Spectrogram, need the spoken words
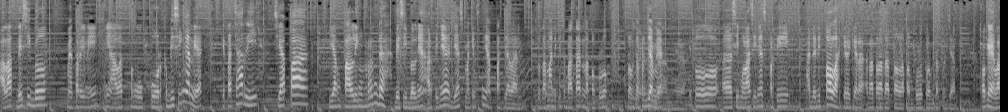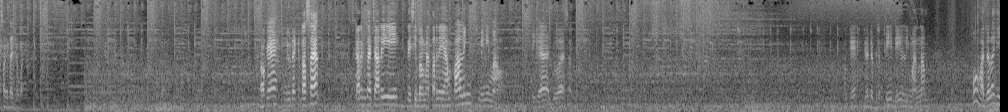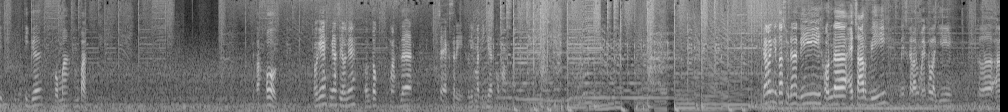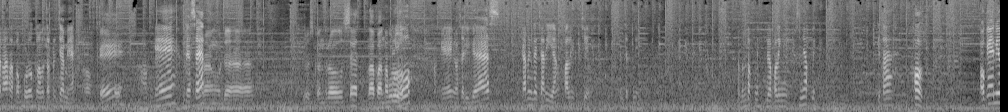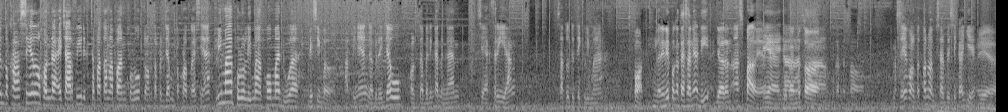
alat decibel meter ini. Ini alat pengukur kebisingan ya. Kita cari siapa yang paling rendah desibelnya, artinya dia semakin senyap pas jalan. Terutama di kecepatan 80 km per jam ya. Iya. Itu eh, simulasinya seperti ada di tol lah kira-kira, rata-rata tol 80 km per jam. Oke, langsung kita coba. Oke, ini udah kita set. Sekarang kita cari desibel meternya yang paling minimal. 3, 2, 1. Oke, dia udah berhenti di 56. Oh, ada lagi 53,4. Kita hold. Oke, ini hasilnya untuk Mazda CX-3 53,4. Sekarang kita sudah di Honda HR-V. Ini sekarang Michael lagi ke arah 80 km per jam ya. Oke. Oke, udah set. Sekarang udah terus control set 80. 80. Oke, nggak usah digas. Sekarang kita cari yang paling kecil. Pencet nih. Terbentuk nih, udah paling senyap nih. Kita hold. Oke, ini untuk hasil Honda HR-V di kecepatan 80 km per jam untuk road noise-nya 55,2 desibel. Artinya nggak beda jauh kalau kita bandingkan dengan CX-3 yang 1.5 Sport. Dan ini pengetesannya di jalanan aspal ya, Iya, bukan jalan beton. aspal, bukan beton. Maksudnya kalau beton mah bisa berisik aja ya. Iya.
